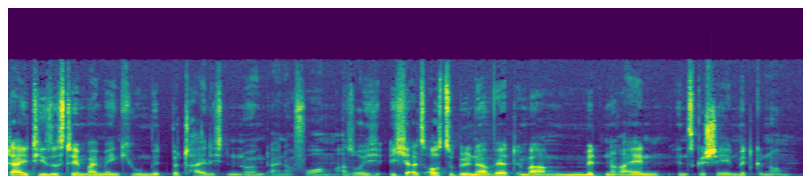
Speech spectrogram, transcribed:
der IT-Systeme bei MenQ mit beteiligt in irgendeiner Form. Also ich, ich als Auszubildender werde immer mitten rein ins Geschehen mitgenommen.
